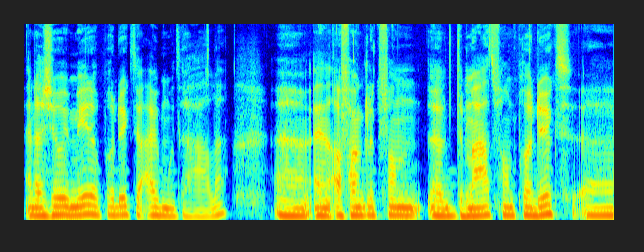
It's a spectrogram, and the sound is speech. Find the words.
En daar zul je meerdere producten uit moeten halen. Eh, en afhankelijk van eh, de maat van product... eh,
